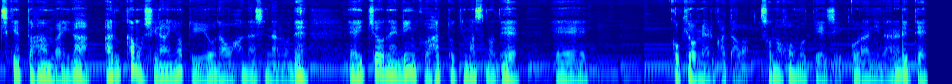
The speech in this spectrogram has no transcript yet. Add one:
チケット販売があるかもしらんよというようなお話なので、えー、一応ねリンク貼っておきますので、えー、ご興味ある方はそのホームページご覧になられて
